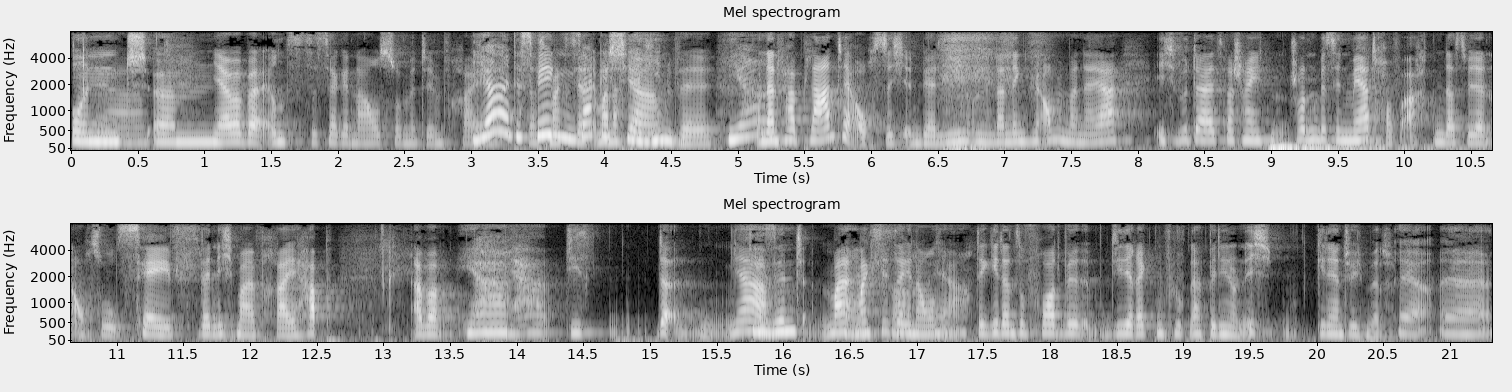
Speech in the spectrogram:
Und Ja. ähm, Ja, aber bei uns ist das ja genauso mit dem Freien. Ja, deswegen dass sag halt immer ich nach ja. Berlin will. Ja. Und dann verplant er auch sich in Berlin. Und dann denke ich mir auch immer, naja, ich würde da jetzt wahrscheinlich schon ein bisschen mehr drauf achten, dass wir dann auch so, safe. wenn ich mal frei hab. Aber Ja. ja, die, da, ja, Die sind Ma- Maxi ist ja genauso. ja. Der geht dann sofort, will direkten Flug nach Berlin und ich gehe natürlich mit. Ja, äh,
